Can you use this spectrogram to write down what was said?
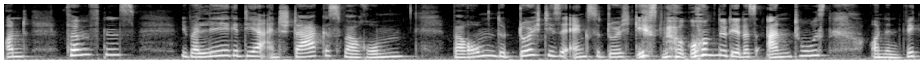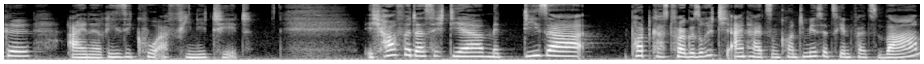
Und fünftens, überlege dir ein starkes Warum, warum du durch diese Ängste durchgehst, warum du dir das antust und entwickel eine Risikoaffinität. Ich hoffe, dass ich dir mit dieser Podcast-Folge so richtig einheizen konnte. Mir ist jetzt jedenfalls warm,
